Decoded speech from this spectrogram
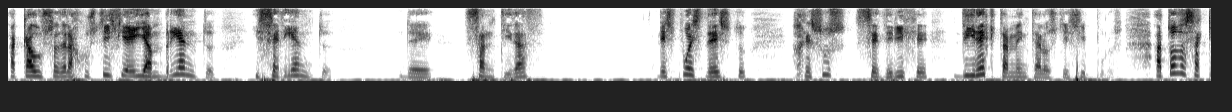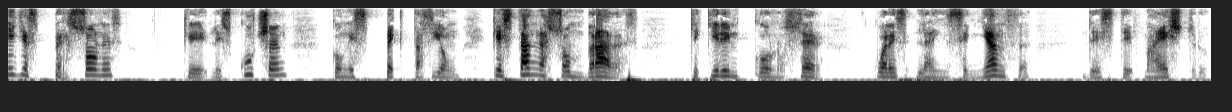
a causa de la justicia y hambriento y sediento de santidad. Después de esto, Jesús se dirige directamente a los discípulos, a todas aquellas personas que le escuchan con expectación, que están asombradas, que quieren conocer cuál es la enseñanza de este Maestro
